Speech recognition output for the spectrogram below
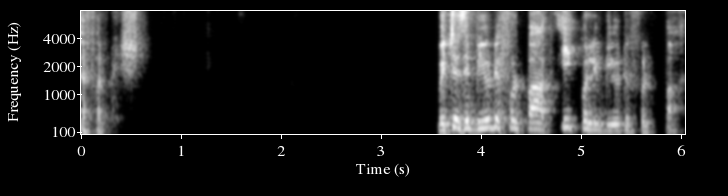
affirmation, which is a beautiful path, equally beautiful path.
